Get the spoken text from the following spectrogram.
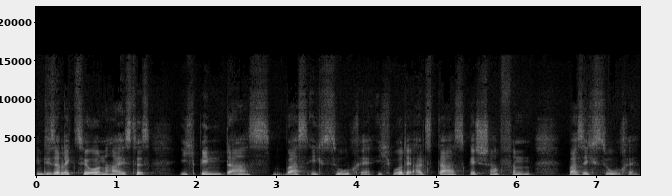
In dieser Lektion heißt es, ich bin das, was ich suche. Ich wurde als das geschaffen, was ich suche.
